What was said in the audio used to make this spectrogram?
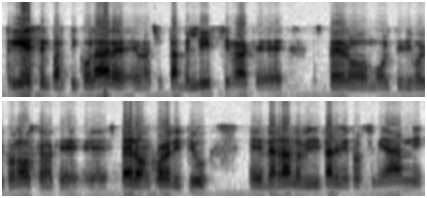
Trieste in particolare è una città bellissima che spero molti di voi conoscano, che eh, spero ancora di più eh, verranno a visitare nei prossimi anni,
